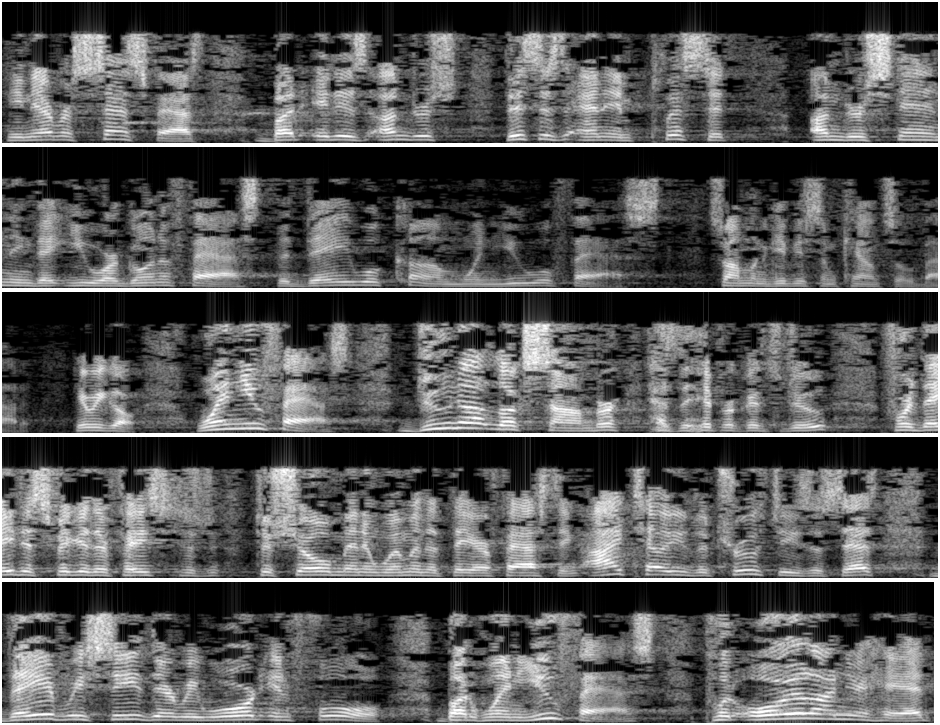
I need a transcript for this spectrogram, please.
He never says fast, but it is under, this is an implicit understanding that you are going to fast. The day will come when you will fast. So I'm going to give you some counsel about it. Here we go. When you fast, do not look somber as the hypocrites do, for they disfigure their faces to show men and women that they are fasting. I tell you the truth, Jesus says, they have received their reward in full. But when you fast, put oil on your head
